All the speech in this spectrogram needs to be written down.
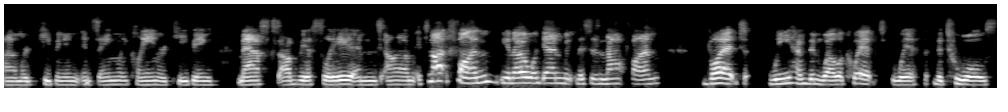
Um, we're keeping insanely clean. We're keeping masks, obviously, and um, it's not fun. You know, again, this is not fun, but we have been well equipped with the tools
